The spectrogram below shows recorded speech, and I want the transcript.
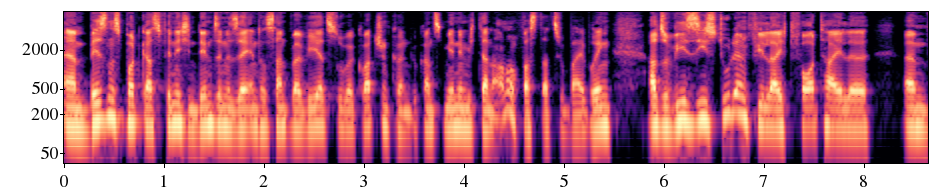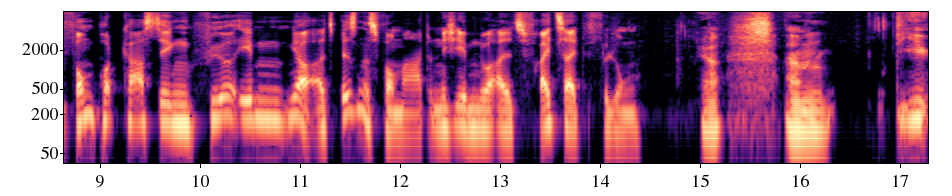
Ähm, Business Podcast finde ich in dem Sinne sehr interessant, weil wir jetzt drüber quatschen können. Du kannst mir nämlich dann auch noch was dazu beibringen. Also, wie siehst du denn vielleicht Vorteile ähm, vom Podcasting für eben ja als Business-Format und nicht eben nur als Freizeitfüllung? Ja, ähm, die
